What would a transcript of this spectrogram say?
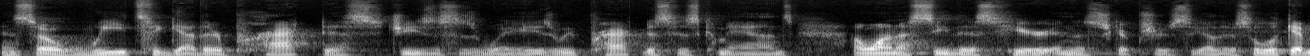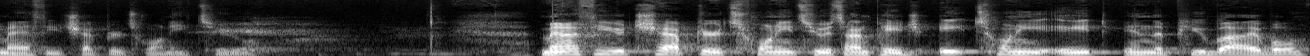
And so we together practice Jesus' ways. We practice his commands. I want to see this here in the scriptures together. So look at Matthew chapter 22. Matthew chapter 22, it's on page 828 in the Pew Bible.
